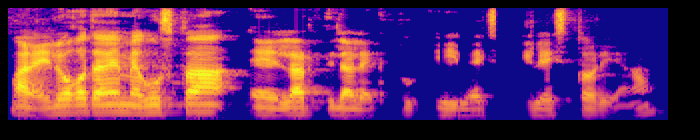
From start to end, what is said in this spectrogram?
Vale, y luego también me gusta el arte y la, lectura, y la, historia, ¿no?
